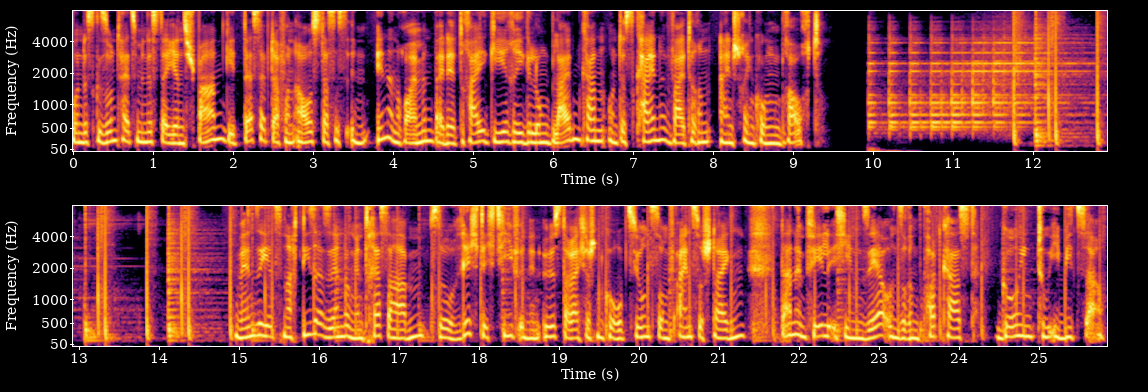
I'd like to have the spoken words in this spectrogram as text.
Bundesgesundheitsminister Jens Spahn geht deshalb davon aus, dass es in Innenräumen bei der 3G-Regelung bleiben kann und es keine weiteren Einschränkungen braucht. Wenn Sie jetzt nach dieser Sendung Interesse haben, so richtig tief in den österreichischen Korruptionssumpf einzusteigen, dann empfehle ich Ihnen sehr unseren Podcast Going to Ibiza.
